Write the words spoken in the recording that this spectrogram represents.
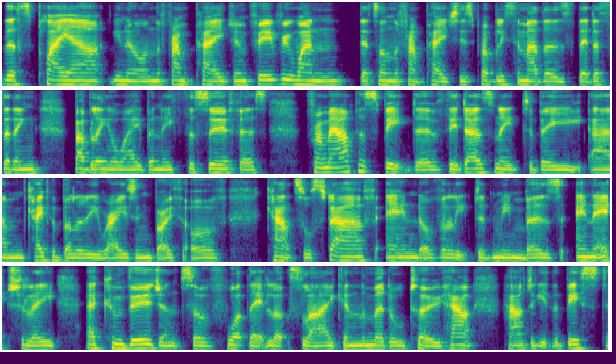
this play out, you know, on the front page. And for everyone that's on the front page, there's probably some others that are sitting bubbling away beneath the surface. From our perspective, there does need to be um, capability raising both of council staff and of elected members, and actually a convergence of what that looks like in the middle too. How how to get the best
